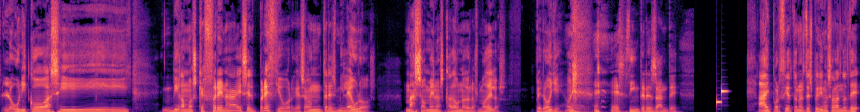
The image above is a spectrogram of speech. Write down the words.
Lo único así, digamos, que frena es el precio, porque son 3.000 euros, más o menos cada uno de los modelos. Pero oye, oye es interesante. Ay, por cierto, nos despedimos hablando de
